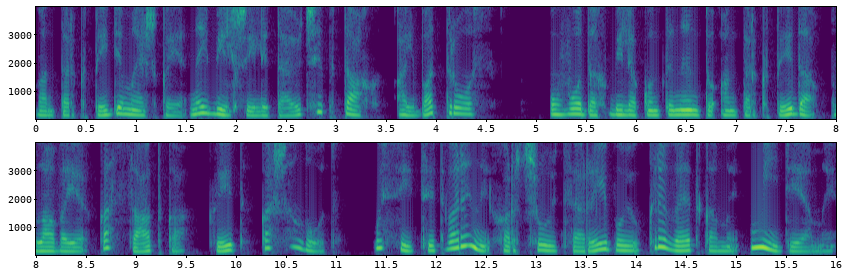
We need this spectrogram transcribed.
В Антарктиді мешкає найбільший літаючий птах альбатрос. У водах біля континенту Антарктида плаває касатка, кит, кашалот. Усі ці тварини харчуються рибою, креветками, мідіями.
